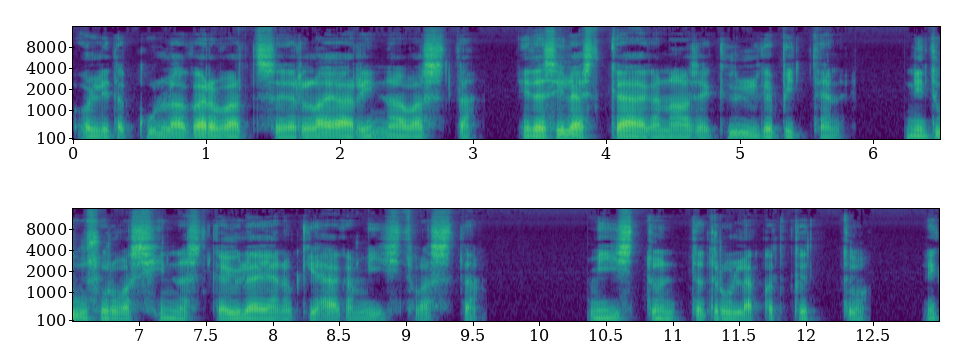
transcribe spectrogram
oli ta kullakarvatse laja rinna vasta, nii ta silest käega naase külge piten, nii tuu survas hinnast ka ülejäänu kihäga miist vasta. Miist tunta trullakot kõttu, nii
